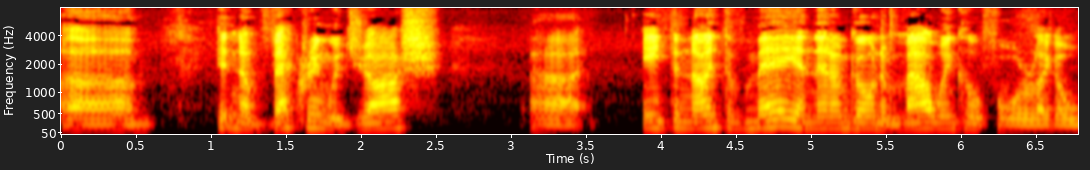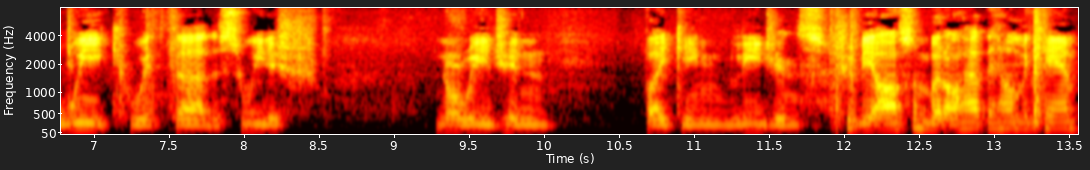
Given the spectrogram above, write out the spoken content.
Um, hitting up Veckring with Josh. Uh, 8th and 9th of May, and then I'm going to Mahlwinkel for like a week with uh, the Swedish, Norwegian, Viking legions. Should be awesome, but I'll have the helmet cam,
